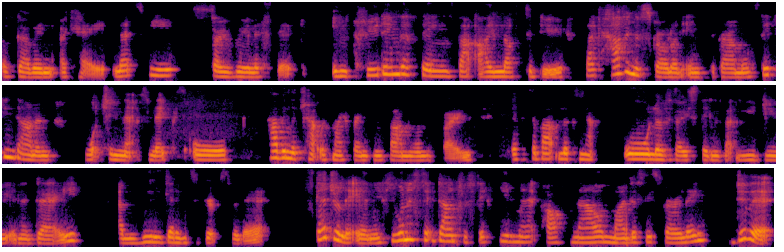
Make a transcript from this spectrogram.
of going okay let's be so realistic including the things that i love to do like having a scroll on instagram or sitting down and watching netflix or having a chat with my friends and family on the phone it's about looking at all of those things that you do in a day and really getting to grips with it, schedule it in. If you want to sit down for 15 minutes, half an hour, mindlessly scrolling, do it.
